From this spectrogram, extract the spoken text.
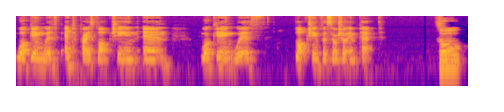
working with enterprise blockchain and working with blockchain for social impact? So,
